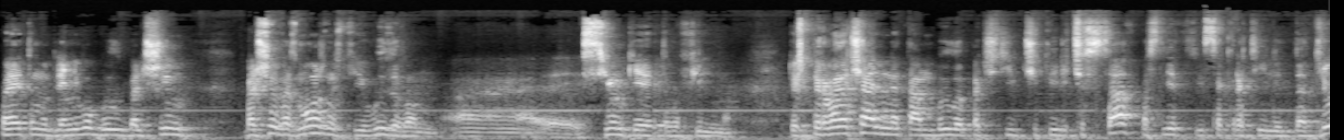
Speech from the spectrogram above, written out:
Поэтому для него был большим, большой возможностью и вызовом э, съемки этого фильма. То есть первоначально там было почти 4 часа, впоследствии сократили до 3.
